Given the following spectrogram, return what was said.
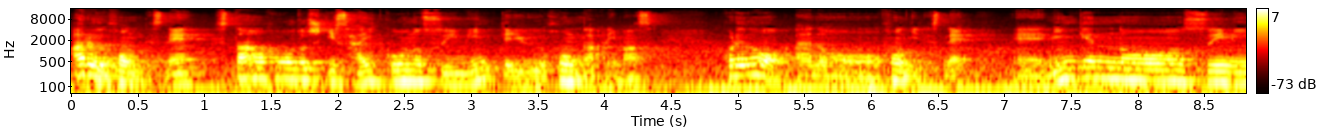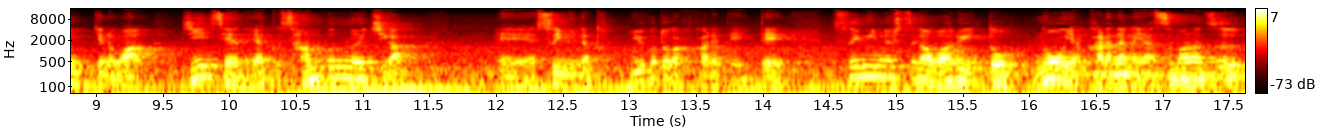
ある本ですね。スタンフォード式最高の睡眠っていう本があります。これの、あの本にですねえー、人間の睡眠っていうのは人生の約3分の1が、えー、睡眠だということが書かれていて睡眠の質が悪いと脳や体が休まらず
